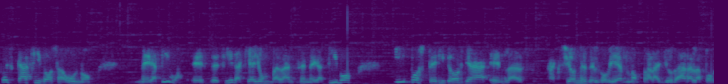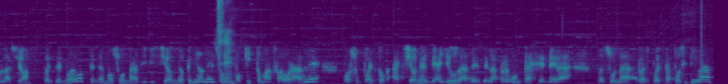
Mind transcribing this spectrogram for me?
pues casi 2 a 1 negativo, es decir, aquí hay un balance negativo y posterior ya en las acciones del gobierno para ayudar a la población, pues de nuevo tenemos una división de opiniones un poquito más favorable, por supuesto acciones de ayuda desde la pregunta genera pues una respuesta positiva,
